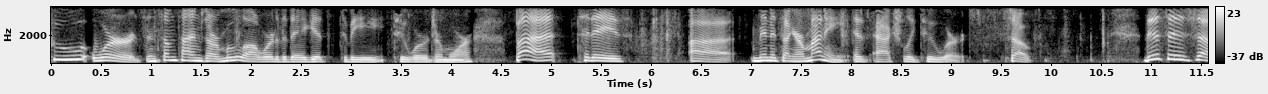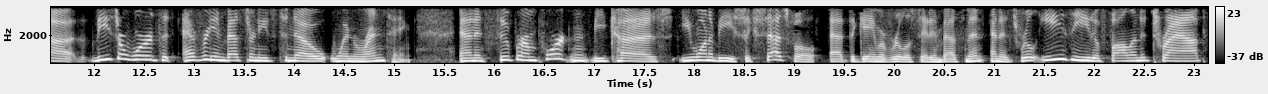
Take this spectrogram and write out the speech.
two words, and sometimes our moolah word of the day gets to be two words or more, but today's uh, minutes on your money is actually two words. So, this is uh, these are words that every investor needs to know when renting. And it's super important because you want to be successful at the game of real estate investment and it's real easy to fall into traps.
